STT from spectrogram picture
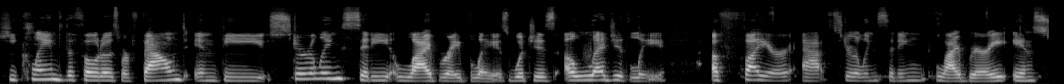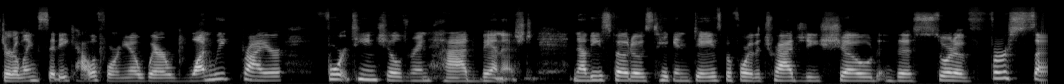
He claimed the photos were found in the Sterling City Library blaze, which is allegedly a fire at Sterling City Library in Sterling City, California, where one week prior, 14 children had vanished. Now, these photos taken days before the tragedy showed the sort of first sight,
